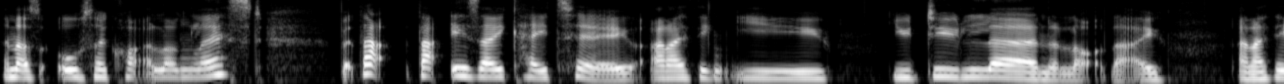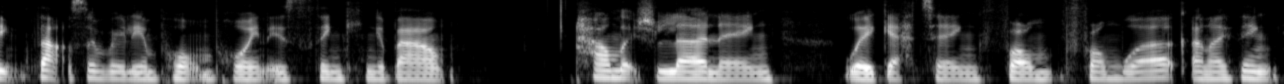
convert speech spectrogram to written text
And that's also quite a long list. But that that is okay too. And I think you you do learn a lot though. And I think that's a really important point is thinking about how much learning we're getting from from work and i think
